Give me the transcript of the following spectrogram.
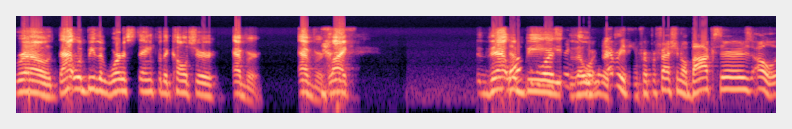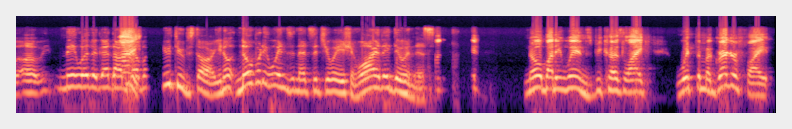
bro, that would be the worst thing for the culture ever. ever. Like that, That would be the worst. everything for professional boxers. Oh, uh, Mayweather got by a YouTube star. You know, nobody wins in that situation. Why are they doing this? Nobody wins because, like, with the McGregor fight,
